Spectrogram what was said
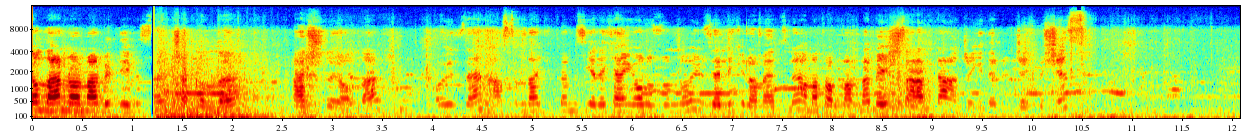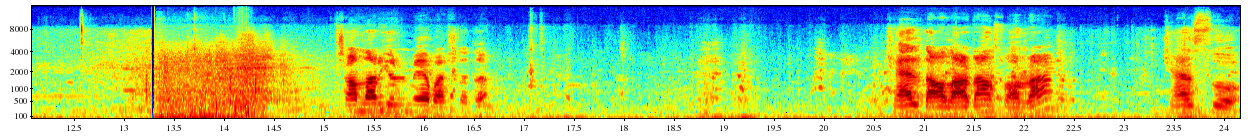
Yollar normal bildiğimiz çakıllı, taşlı yollar. O yüzden aslında gitmemiz gereken yol uzunluğu 150 kilometre ama toplamda 5 saatte anca gidebilecekmişiz. Çamlar görünmeye başladı. Kel dağlardan sonra Kel su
